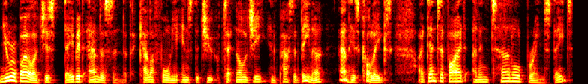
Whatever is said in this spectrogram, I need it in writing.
neurobiologist David Anderson at the California Institute of Technology in Pasadena and his colleagues identified an internal brain state,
